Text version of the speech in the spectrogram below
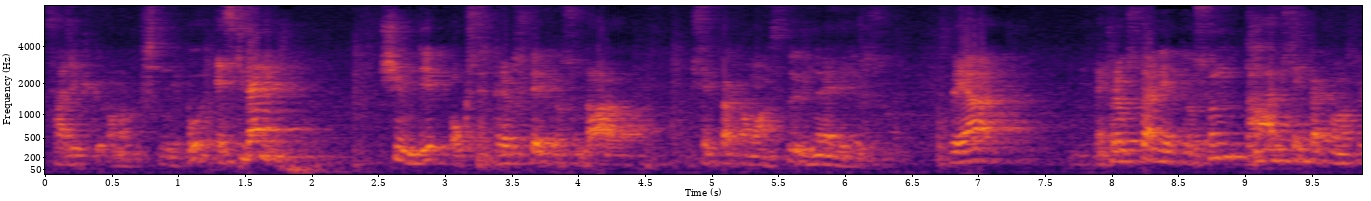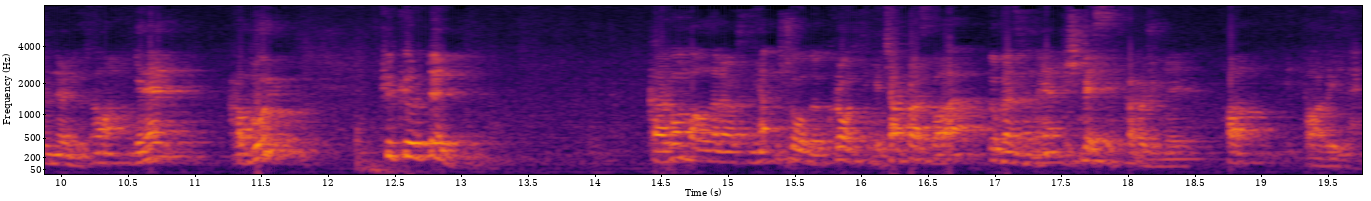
Sadece kükürt ama şimdi bu eskiden. Şimdi terapisi yapıyorsun, daha yüksek performanslı ürünler elde ediyorsun. Veya metal oksitlerle yapıyorsun, daha yüksek performanslı ürünler elde ediyorsun. Ama genel kabul kükürtün karbon bağları arasında yapmış olduğu cross, çapraz bağ, vulkanizasyon yani pişmesi kaba cümleyi. Hat tabiriyle.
